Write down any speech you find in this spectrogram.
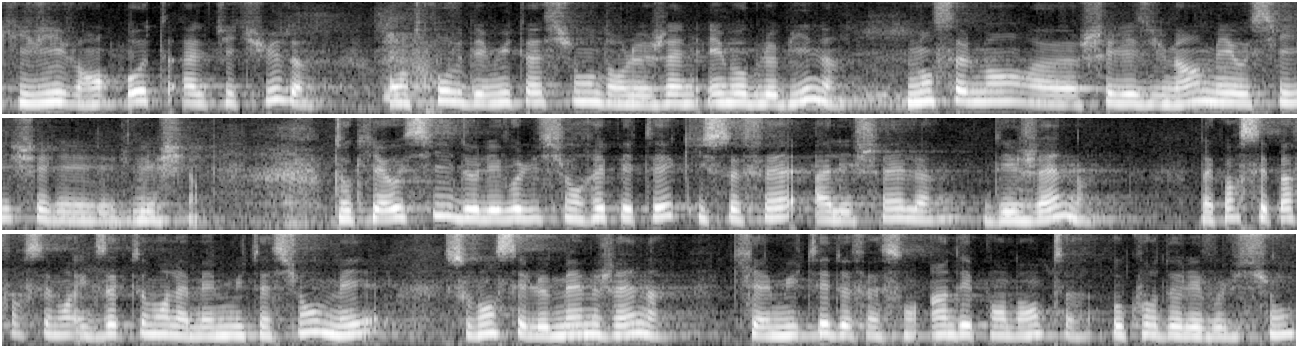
qui vivent en haute altitude, on trouve des mutations dans le gène hémoglobine, non seulement euh, chez les humains, mais aussi chez les, chiens. Donc il y a aussi de l'évolution répétée qui se fait à l'échelle des gènes. D'accord? C'est pas forcément exactement la même mutation, mais souvent c'est le même gène qui a muté de façon indépendante au cours de l'évolution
